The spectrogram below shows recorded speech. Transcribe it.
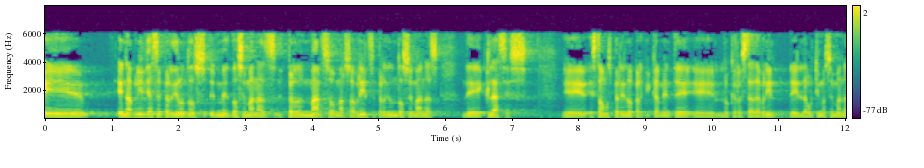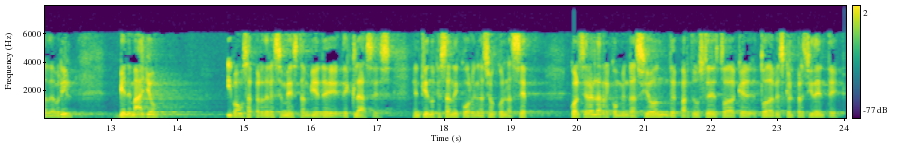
Eh, en abril ya se perdieron dos, eh, dos semanas, perdón, en marzo, marzo-abril, se perdieron dos semanas de clases. Eh, estamos perdiendo prácticamente lo que resta de abril, de la última semana de abril. Viene mayo y vamos a perder ese mes también de, de clases. Entiendo que están en coordinación con la CEP ¿Cuál será la recomendación de parte de ustedes toda, vez que el presidente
